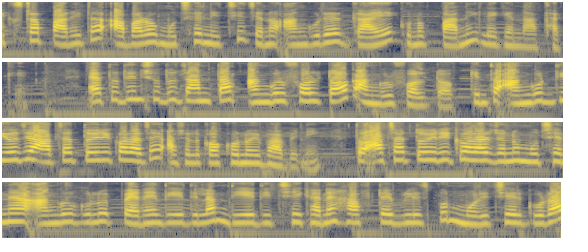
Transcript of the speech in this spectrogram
এক্সট্রা পানিটা আবারও মুছে নিচ্ছি যেন আঙ্গুরের গায়ে কোনো পানি লেগে না থাকে। এতদিন শুধু জানতাম আঙ্গুর ফল টক, আঙ্গুর ফল টক। কিন্তু আঙ্গুর দিয়েও যে আচার তৈরি করা যায়, আসলে কখনোই ভাবিনি। তো আচার তৈরি করার জন্য মুছে নেওয়া আঙ্গুরগুলো প্যানে দিয়ে দিলাম। দিয়ে দিচ্ছি এখানে হাফ টেবিল স্পুন মরিচের গুঁড়া,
